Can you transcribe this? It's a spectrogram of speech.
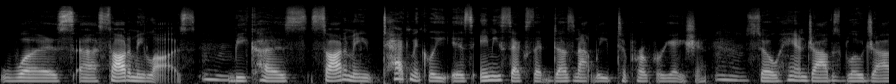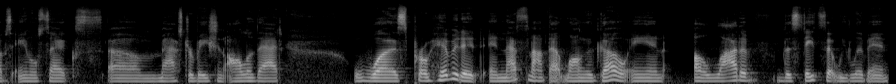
was uh, sodomy laws because sodomy technically is any sex that does not lead to procreation. So hand jobs, blow jobs, anal sex, um, masturbation, all of that was prohibited, and that's not that long ago. And a lot of the states that we live in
